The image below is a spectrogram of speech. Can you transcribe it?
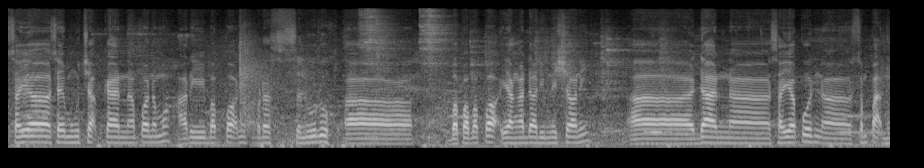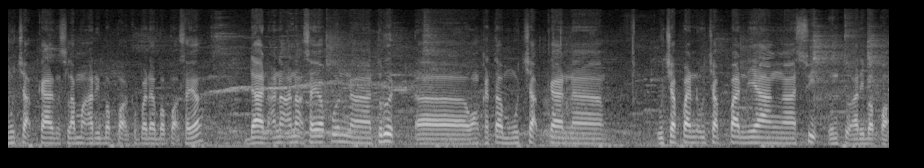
saya saya mengucapkan apa nama Hari Bapa ni kepada seluruh uh, bapa-bapa yang ada di Malaysia ni. uh, dan uh, saya pun uh, sempat mengucapkan selamat hari bapa kepada bapa saya dan anak-anak saya pun uh, turut uh, orang kata mengucapkan uh, ucapan-ucapan yang uh, sweet untuk hari bapa.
